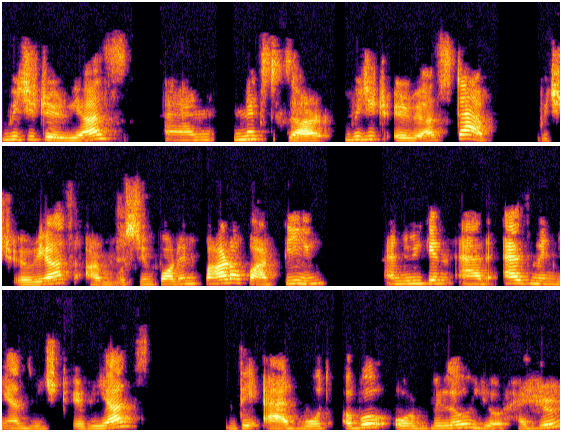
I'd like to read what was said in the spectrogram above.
widget areas and next is our widget areas tab widget areas are most important part of our theme and we can add as many as widget areas. They add both above or below your header,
